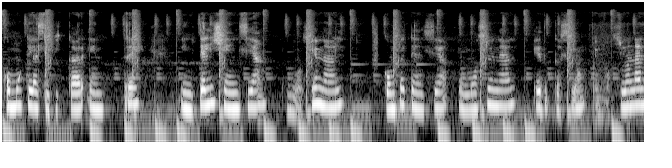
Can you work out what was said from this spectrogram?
como clasificar entre inteligencia emocional, competencia emocional, educación emocional.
